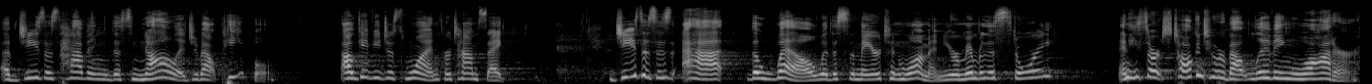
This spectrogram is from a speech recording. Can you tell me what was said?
of Jesus having this knowledge about people. I'll give you just one for time's sake. Jesus is at the well with a Samaritan woman. You remember this story? And he starts talking to her about living water.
